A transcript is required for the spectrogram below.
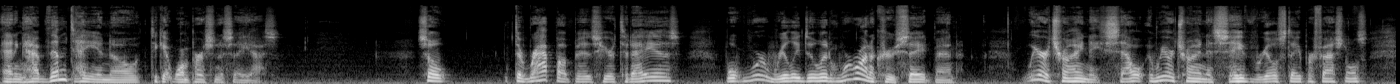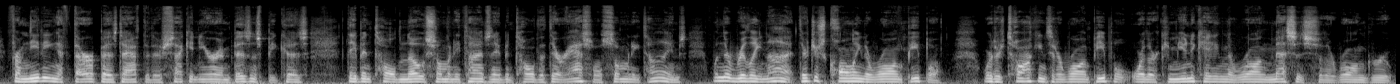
and have them tell you no to get one person to say yes. So the wrap up is here today is what we're really doing, we're on a crusade, man. We are trying to sell, we are trying to save real estate professionals from needing a therapist after their second year in business because they've been told no so many times and they've been told that they're assholes so many times when they're really not. They're just calling the wrong people, or they're talking to the wrong people, or they're communicating the wrong message to the wrong group.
